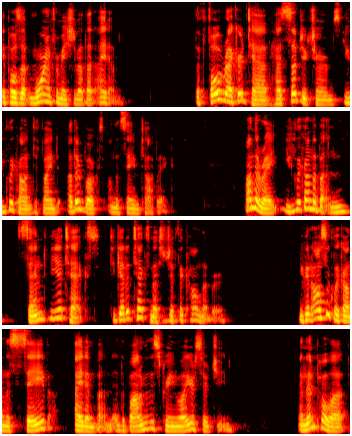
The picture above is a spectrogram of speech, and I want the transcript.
it pulls up more information about that item. The Full Record tab has subject terms you can click on to find other books on the same topic. On the right, you can click on the button Send via text to get a text message of the call number. You can also click on the Save Item button at the bottom of the screen while you're searching, and then pull up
